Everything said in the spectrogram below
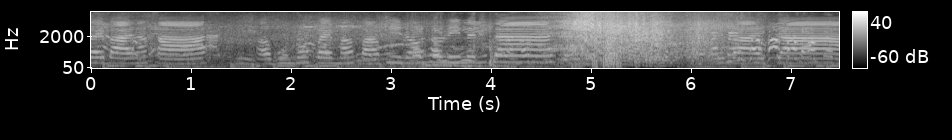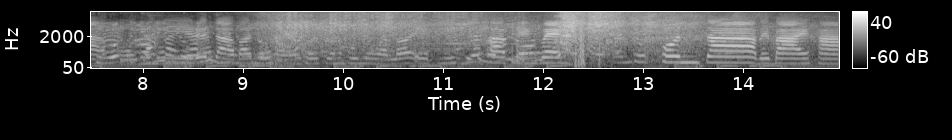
บายบายนะคะเอาบุญลงไปมาฝากพี่น้องเท่านี้นะจ๊ะบายบายจ้าโอ้ยดีอยู่ได้จ้าบ้านหนูของอำเภอสวนภูมิจังหวัดร้อยเอ็ดมีสุขภาพแข็งแรงกันทุก คนจ้าบายบายค่ะ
